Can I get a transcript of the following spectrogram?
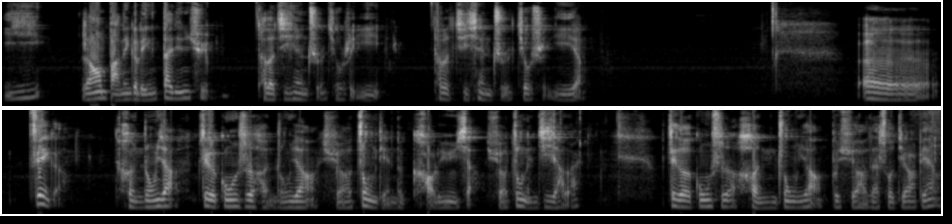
一，然后把那个零带进去。它的极限值就是一，它的极限值就是一呀。呃，这个很重要，这个公式很重要，需要重点的考虑一下，需要重点记下来。这个公式很重要，不需要再说第二遍了。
